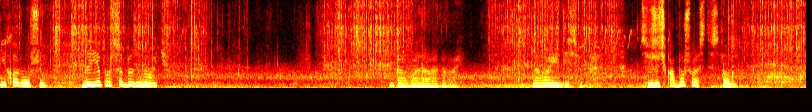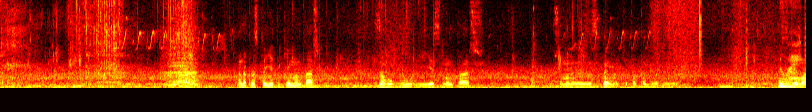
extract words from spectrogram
і хороший. Дає про себе знати. Давай, давай, давай. Давай, іди сюди. Свіжачка будеш вести сразу? У мене просто є такий монтаж за губу і є монтаж, що мене за спину, типу подводний. Давай. Двома.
